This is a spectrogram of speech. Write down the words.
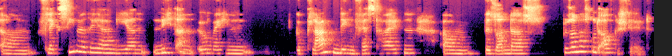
ähm, flexibel reagieren, nicht an irgendwelchen geplanten Dingen festhalten, ähm, besonders, besonders gut aufgestellt.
